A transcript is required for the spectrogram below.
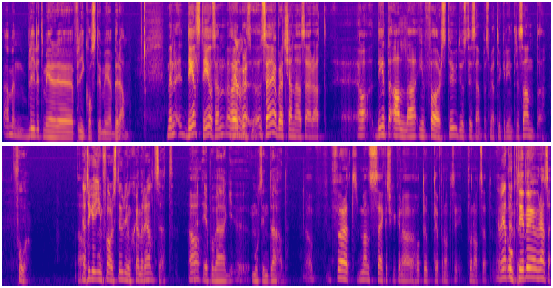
ja, men bli lite mer eh, frikostig med beröm. Men dels det och sen har, jag börjat, sen har jag börjat känna så här att ja, det är inte alla införstudios till exempel som jag tycker är intressanta. Få. Ja. Jag tycker införstudion generellt sett ja. är på väg eh, mot sin död. Ja, för att man säkert ska kunna hotta upp det på något, på något sätt. Jag vet och inte. det är vi överens om.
